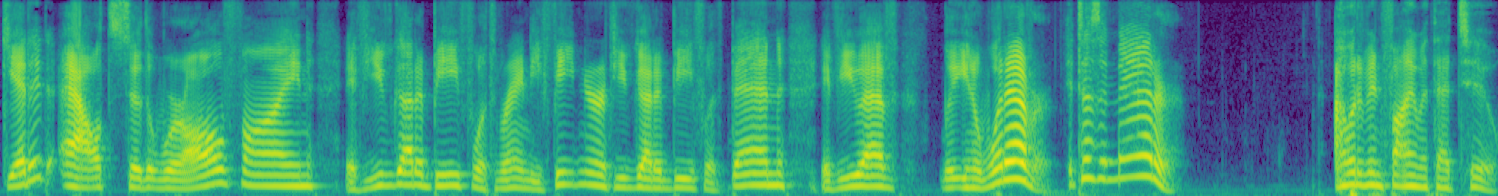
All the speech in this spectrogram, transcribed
get it out so that we're all fine. If you've got a beef with Randy Fichtner, if you've got a beef with Ben, if you have you know whatever, it doesn't matter. I would have been fine with that too.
